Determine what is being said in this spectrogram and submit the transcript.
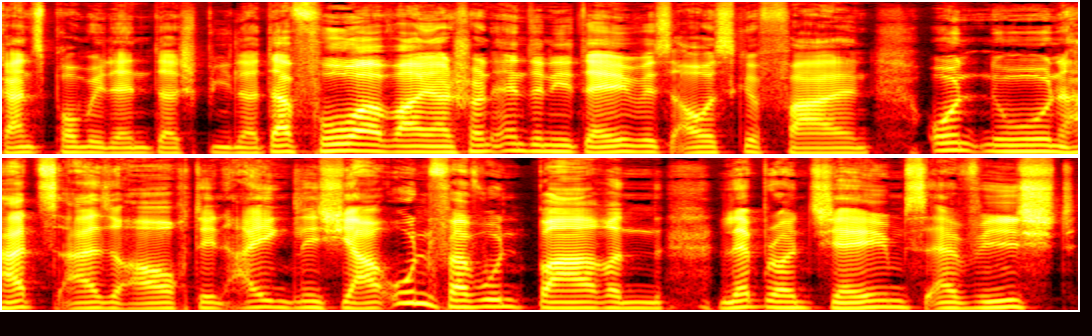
ganz prominenter Spieler. Davor war ja schon Anthony Davis ausgefallen und nun hat es also auch den eigentlich ja unverwundbaren LeBron James erwischt.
